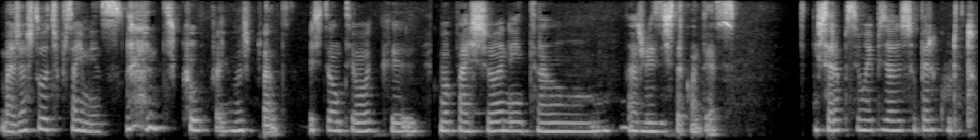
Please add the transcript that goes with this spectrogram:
Bem, já estou a dispersar imenso. Desculpem, mas pronto. Este é um tema que, me apaixona, então às vezes isto acontece. Isto era para ser um episódio super curto,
